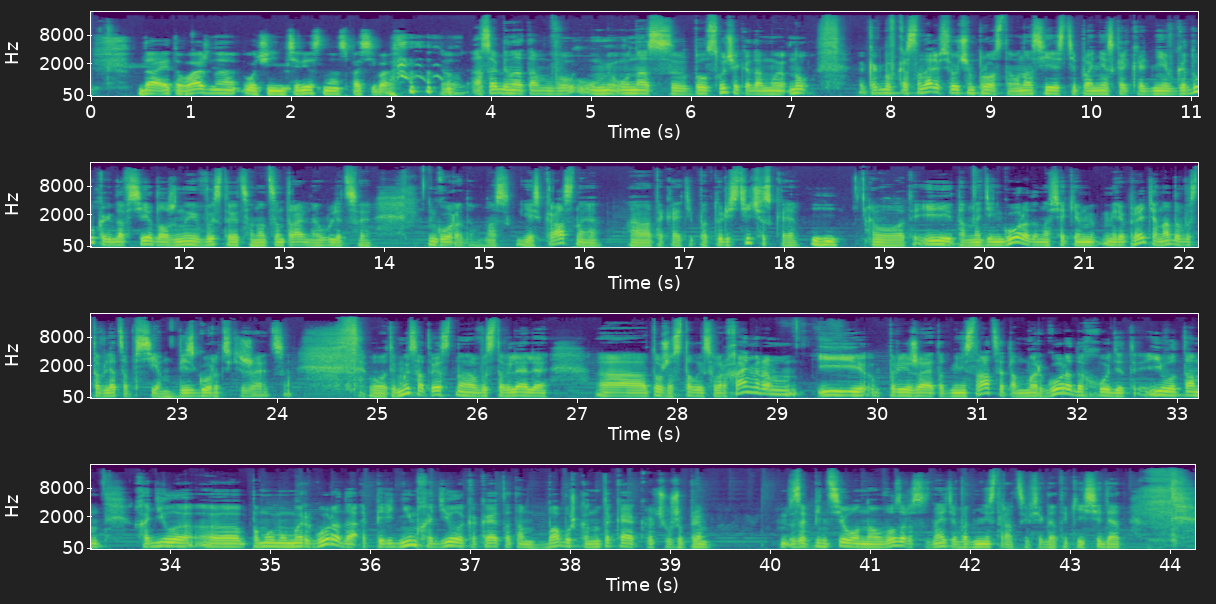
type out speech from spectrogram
Да, это важно, очень интересно, спасибо. Особенно там у нас был случай, когда мы, ну, как бы в Краснодаре все очень просто. У нас есть типа несколько дней в году, когда все должны выставиться на центральной улице города. У нас есть красная, она такая типа туристическая. Угу. Вот. И там на День города, на всякие мероприятия надо выставляться всем. Весь город съезжается. Вот. И мы, соответственно, выставляли э, тоже столы с Warhammer ом. И приезжает администрация, там мэр города ходит. И вот там ходила, э, по-моему, мэр города, а перед ним ходила какая-то там бабушка, ну такая, короче, уже прям за пенсионного возраста, знаете, в администрации всегда такие сидят.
